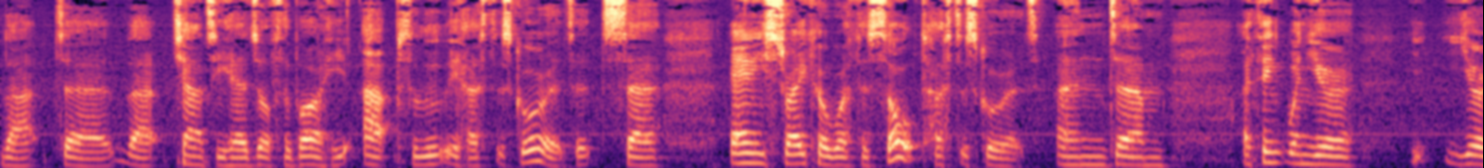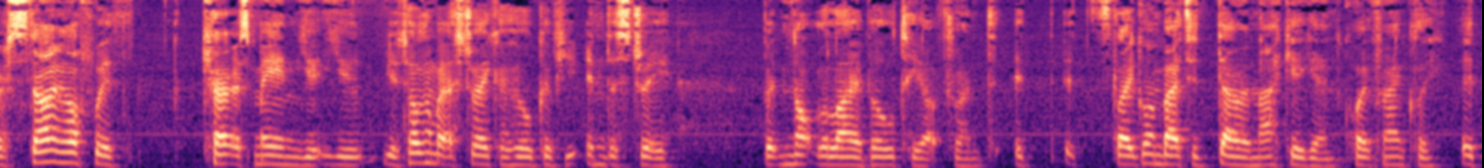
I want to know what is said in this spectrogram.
that uh, that chance he heads off the bar. He absolutely has to score it. It's uh, any striker worth his salt has to score it, and um, I think when you're you're starting off with Curtis Main, you, you you're talking about a striker who will give you industry, but not reliability up front. It it's like going back to Darren Mackie again. Quite frankly, it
